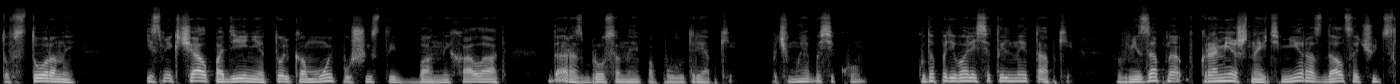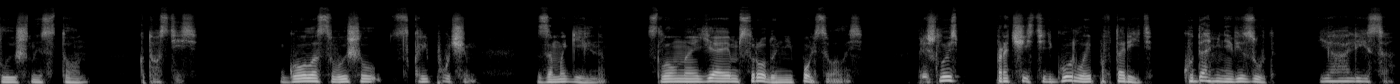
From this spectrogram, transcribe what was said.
то в стороны, и смягчал падение только мой пушистый банный халат, да разбросанные по полу тряпки. Почему я босиком? Куда подевались отельные тапки? Внезапно в кромешной тьме раздался чуть слышный стон. «Кто здесь?» Голос вышел скрипучим, замогильным словно я им сроду не пользовалась. Пришлось прочистить горло и повторить. «Куда меня везут?» «Я Алиса.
